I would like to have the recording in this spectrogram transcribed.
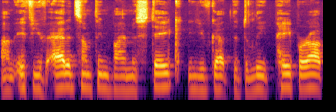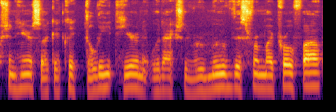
Um, if you've added something by mistake, you've got the delete paper option here, so I could click delete here and it would actually remove this from my profile.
